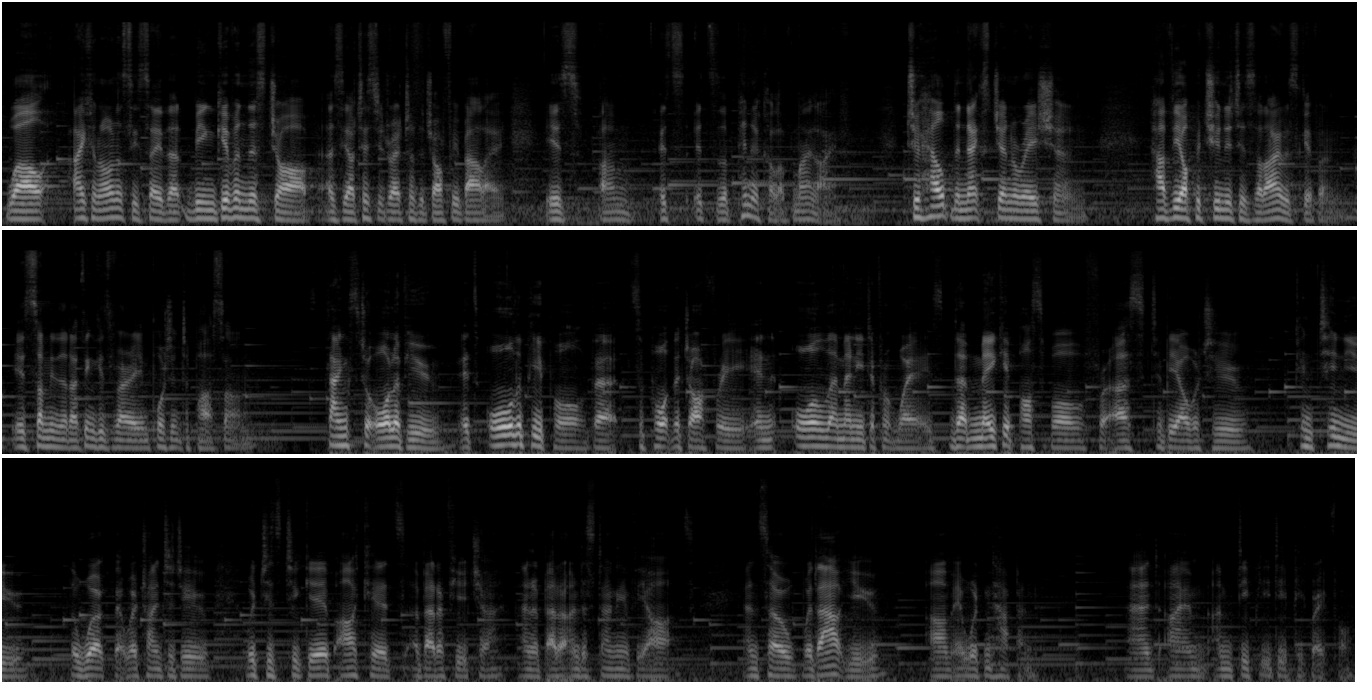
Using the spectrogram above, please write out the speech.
Well, I can honestly say that being given this job as the artistic director of the Joffrey Ballet is um, it's, it's the pinnacle of my life. To help the next generation have the opportunities that I was given is something that I think is very important to pass on. Thanks to all of you. It's all the people that support the Joffrey in all their many different ways that make it possible for us to be able to continue the work that we're trying to do, which is to give our kids a better future and a better understanding of the arts. And so without you, um, it wouldn't happen. And I'm, I'm deeply, deeply grateful.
